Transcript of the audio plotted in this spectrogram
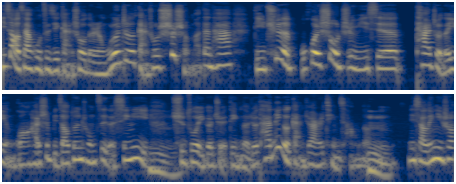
比较在乎自己感受的人，无论这个感受是什么，但他的确不会受制于一些他者的眼光，还是比较遵从自己的心意嗯去做一个决定的。就他那个感觉还是挺强的。嗯，你小林，你说，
